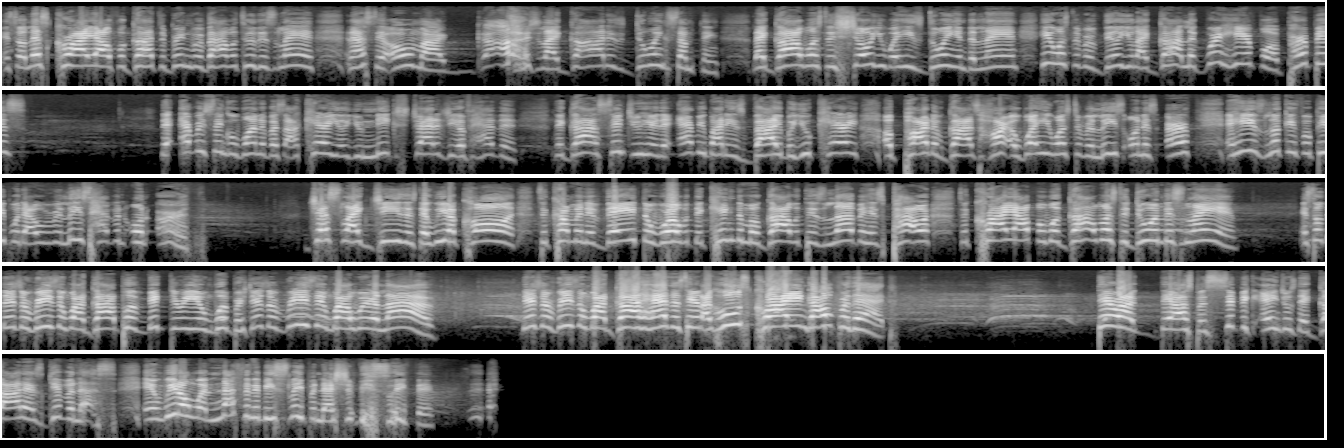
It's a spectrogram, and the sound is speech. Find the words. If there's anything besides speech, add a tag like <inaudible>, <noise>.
And so let's cry out for God to bring revival to this land. And I said, Oh my gosh, like God is doing something. Like God wants to show you what He's doing in the land. He wants to reveal you, like, God, look, we're here for a purpose. That every single one of us are carry a unique strategy of heaven. That God sent you here, that everybody is valuable. You carry a part of God's heart of what He wants to release on this earth. And He is looking for people that will release heaven on earth just like Jesus, that we are called to come and invade the world with the kingdom of God, with His love and His power, to cry out for what God wants to do in this land. And so there's a reason why God put victory in Woodbridge. There's a reason why we're alive. There's a reason why God has us here. Like, who's crying out for that? There are there are specific angels that God has given us, and we don't want nothing to be sleeping that should be <laughs> sleeping.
